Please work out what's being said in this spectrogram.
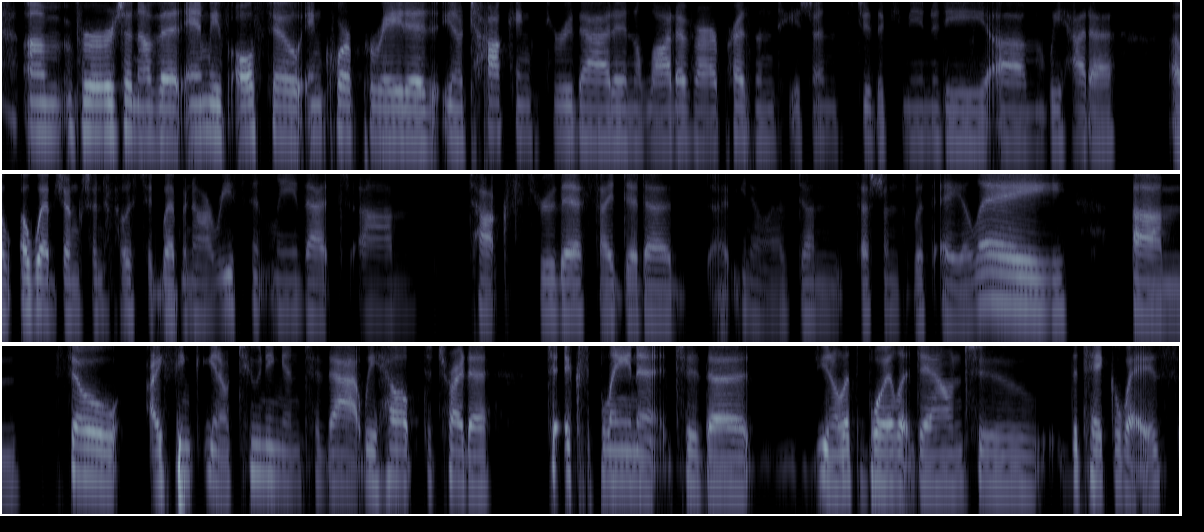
um, version of it. And we've also incorporated, you know, talking through that in a lot of our presentations to the community. Um, we had a, a, a, WebJunction hosted webinar recently that um, talks through this. I did a, a, you know, I've done sessions with ALA. Um, so I think, you know, tuning into that, we help to try to to explain it to the you know let's boil it down to the takeaways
